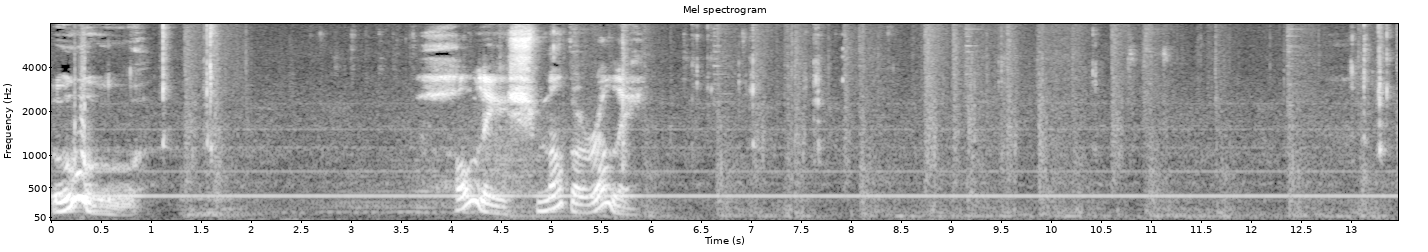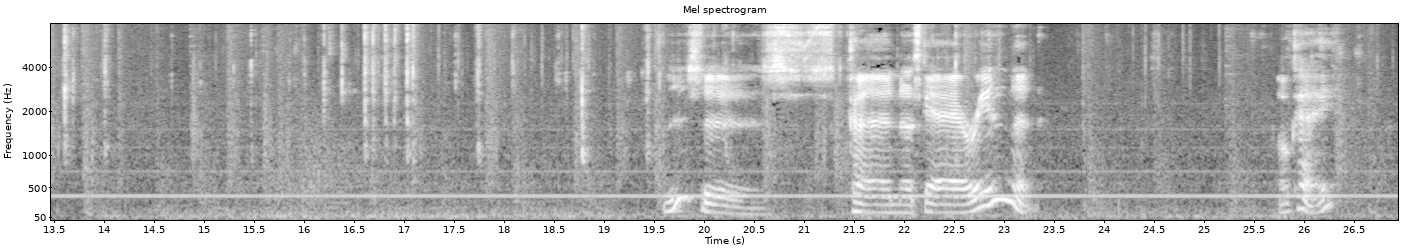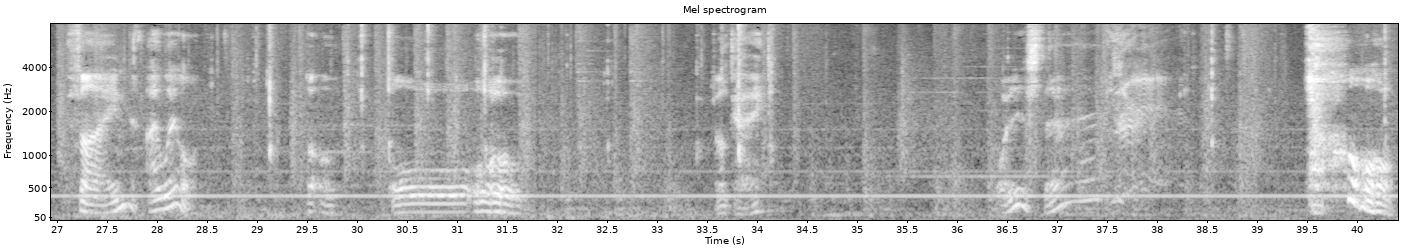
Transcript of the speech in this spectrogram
Ooh. Holy schmokeroli. This is Kinda scary, isn't it? Okay. Fine, I will. Uh-oh. Oh, oh. Okay. What is that? Oh,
